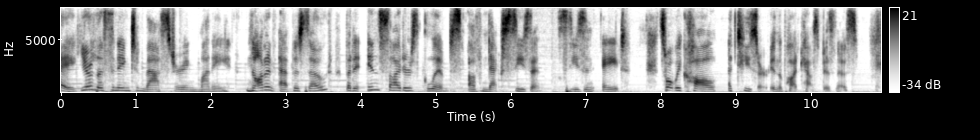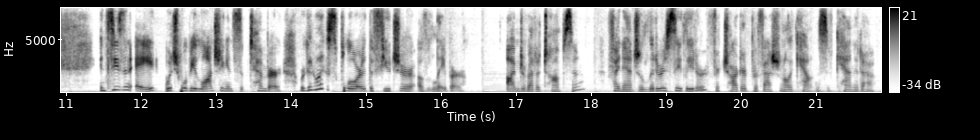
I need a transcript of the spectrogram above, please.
You're listening to Mastering Money, not an episode, but an insider's glimpse of next season, season eight. It's what we call a teaser in the podcast business. In season eight, which will be launching in September, we're going to explore the future of labor. I'm Doretta Thompson, financial literacy leader for Chartered Professional Accountants of Canada.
